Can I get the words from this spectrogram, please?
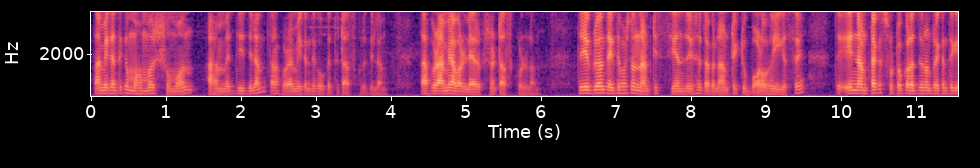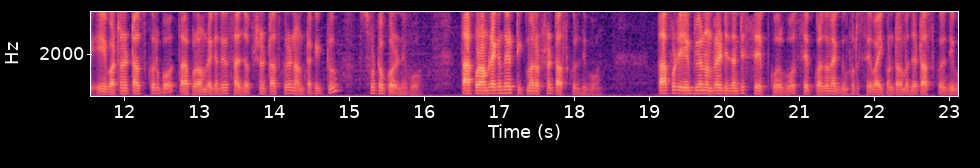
তো আমি এখান থেকে মোহাম্মদ সুমন আহমেদ দিয়ে দিলাম, তারপর আমি এখান থেকে ওকেতে টাচ করে দিলাম। তারপর আমি আবার লেয়ার অপশনে টাচ করলাম। তো এভরিওয়ান দেখতে পাচ্ছেন নামটি চেঞ্জ হয়ে গেছে, তবে নামটা একটু বড় হয়ে গেছে। তো এই নামটাকে ছোটো করার জন্য আমরা এখান থেকে এ বাটনে টাচ করব, তারপর আমরা এখান থেকে সাইজ অপশনে টাচ করে নামটাকে একটু ছোটো করে নেব। তারপর আমরা এখান থেকে টিকমার অপশনে টাচ করে দিব। তারপরে এভরিওয়ান আমরা এই ডিজাইনটি সেভ করব। সেভ করার জন্য একদম পুরো সেভ আইকনটার মধ্যে টাচ করে দিব।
